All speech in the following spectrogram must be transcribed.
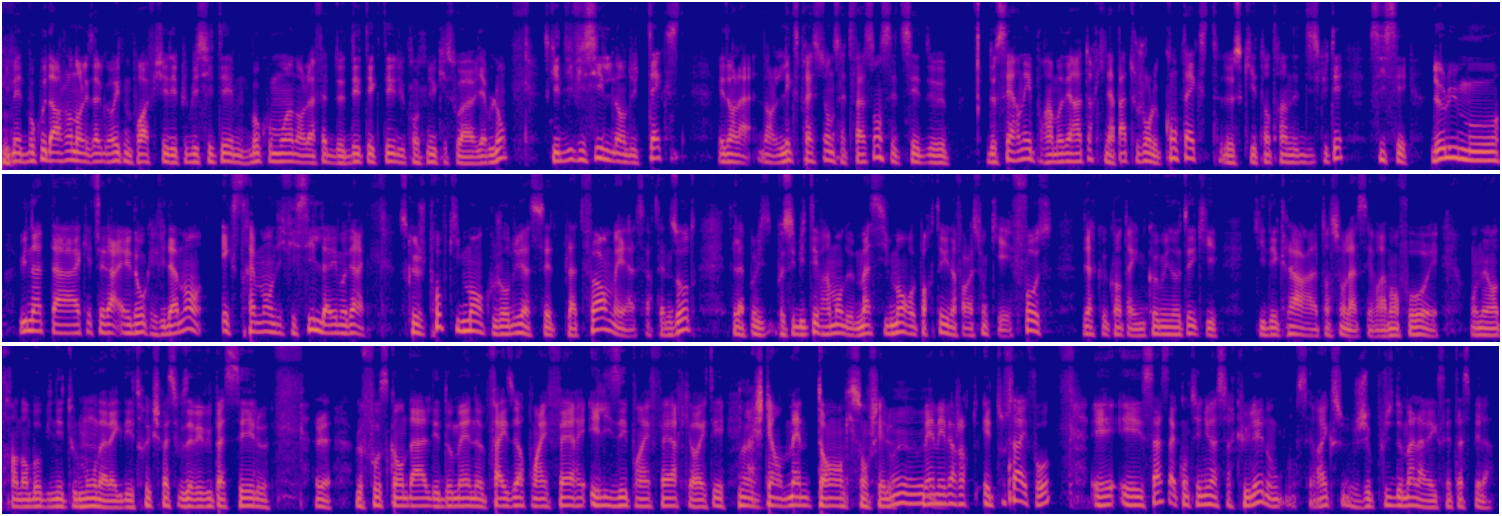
ils mettent beaucoup d'argent dans les algorithmes pour afficher des publicités, beaucoup moins dans la fait de détecter du contenu qui soit viable long. Ce qui est difficile dans du texte, et dans l'expression de cette façon, c'est de de cerner pour un modérateur qui n'a pas toujours le contexte de ce qui est en train d'être discuté, si c'est de l'humour, une attaque, etc. Et donc, évidemment, extrêmement difficile d'aller modérer. Ce que je trouve qui manque aujourd'hui à cette plateforme et à certaines autres, c'est la possibilité vraiment de massivement reporter une information qui est fausse. C'est-à-dire que quand tu as une communauté qui, qui déclare attention là, c'est vraiment faux et on est en train d'embobiner tout le monde avec des trucs. Je ne sais pas si vous avez vu passer le, le, faux scandale des domaines Pfizer.fr et Elysée.fr qui auraient été achetés en même temps, qui sont chez le même hébergeur. Et tout ça est faux. Et, ça, ça continue à circuler. Donc c'est vrai que j'ai plus de mal avec cet aspect-là.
